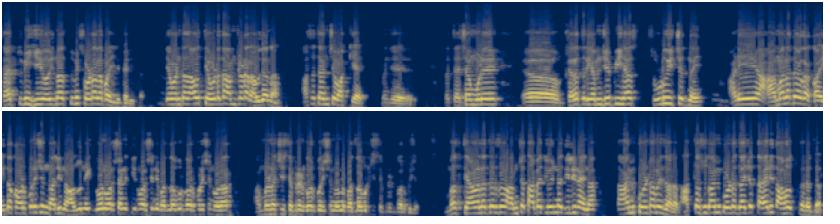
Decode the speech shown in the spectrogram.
साहेब तुम्ही ही योजना तुम्ही सोडायला पाहिजे खरी तर. ते म्हणतात अहो तेवढं तर आमच्याकडे राहू द्या ना. असं त्यांचे वाक्य आहे. म्हणजे तर त्याच्यामुळे खरं तर एमजेपी ह्या सोडू इच्छित नाही. आणि आम्हाला तर एकदा कॉर्पोरेशन झाली ना अजून एक दोन वर्षांनी तीन वर्षांनी बदलापूर कॉर्पोरेशन होणार. अंबरनाथची सेपरेट कॉर्पोरेशन होणार बदलापूरची सेपरेट कॉर्पोरेशन मग त्यावेळेला तर जर आमच्या ताब्यात योजना दिली नाही ना तर आम्ही कोर्टामध्ये जाणार. आता सुद्धा आम्ही कोर्टात जायच्या तयारीत आहोत खरं तर.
